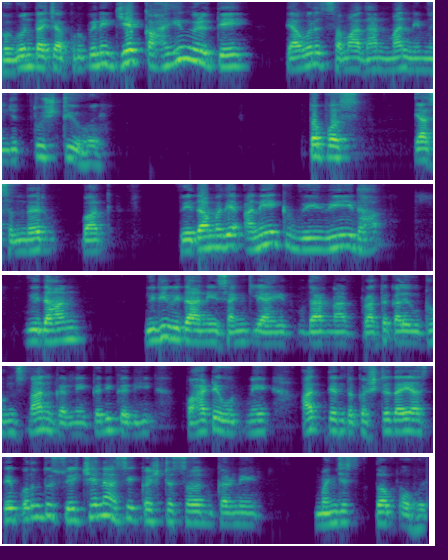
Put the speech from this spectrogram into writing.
भगवंताच्या कृपेने जे काही मिळते त्यावरच समाधान मानणे म्हणजे तुष्टी होय. तपस. या संदर्भात वेदामध्ये अनेक विविध विधान विधिविधाने सांगितले आहेत. उदाहरणार्थ प्रातकाळी उठून स्नान करणे कधी कधी पहाटे उठणे अत्यंत कष्टदायी असते परंतु स्वेच्छेने असे कष्ट सहन करणे म्हणजेच तप होय.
